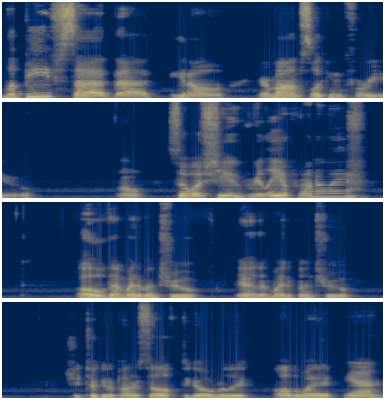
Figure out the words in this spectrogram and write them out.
LaBoeuf said that, you know, your mom's looking for you. Oh. So, was she really a runaway? Oh, that might have been true. Yeah, that might have been true. She took it upon herself to go really all the way. Yeah.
